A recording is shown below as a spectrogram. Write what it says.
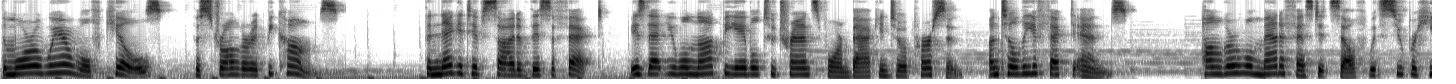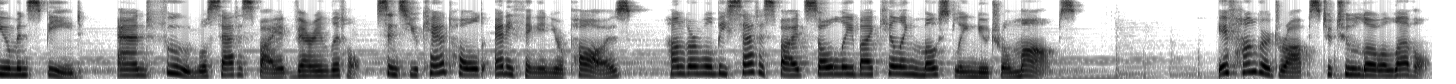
The more a werewolf kills, the stronger it becomes. The negative side of this effect is that you will not be able to transform back into a person until the effect ends. Hunger will manifest itself with superhuman speed, and food will satisfy it very little. Since you can't hold anything in your paws, hunger will be satisfied solely by killing mostly neutral mobs. If hunger drops to too low a level,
